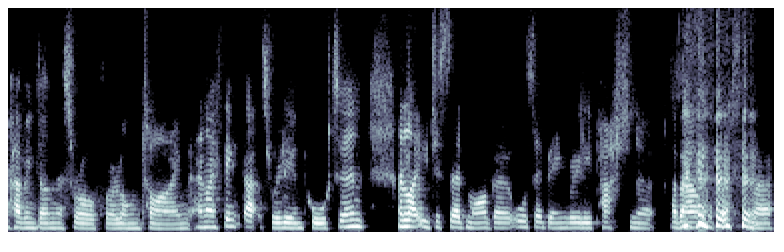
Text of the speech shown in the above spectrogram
having done this role for a long time. And I think that's really important. And like you just said, Margot, also being really passionate about the customer.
